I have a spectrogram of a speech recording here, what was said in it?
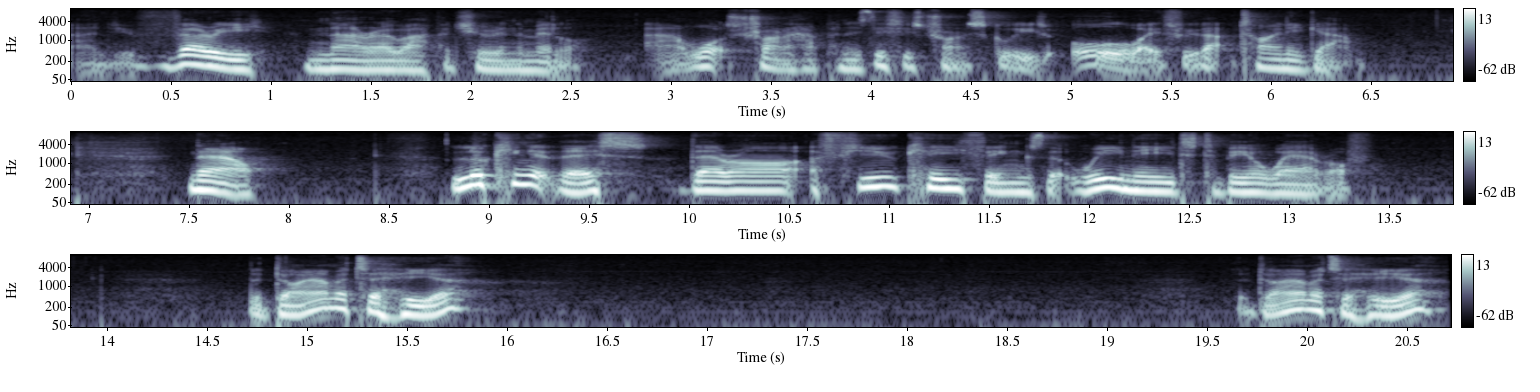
and your very narrow aperture in the middle. And what's trying to happen is this is trying to squeeze all the way through that tiny gap. Now, looking at this, there are a few key things that we need to be aware of. The diameter here, the diameter here,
